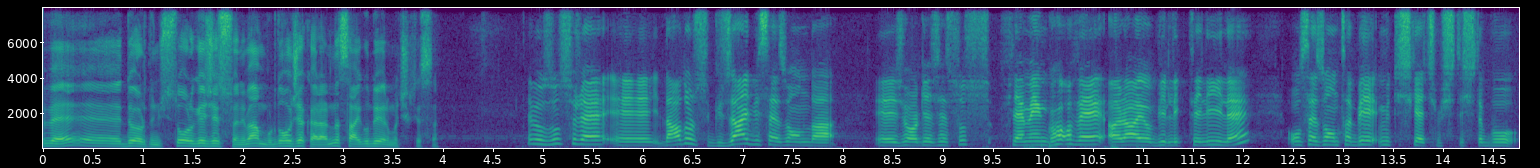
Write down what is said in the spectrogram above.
Ve e, dördüncüsü Jorge Jesus. Hani ben burada hoca kararına saygı duyarım açıkçası. Tabii uzun süre e, daha doğrusu güzel bir sezonda e, Jorge Jesus, Flamengo ve Arayo birlikteliğiyle o sezon tabii müthiş geçmişti. İşte bu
